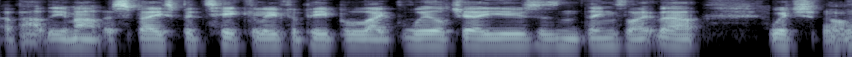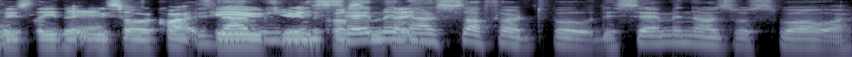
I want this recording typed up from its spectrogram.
about the amount of space, particularly for people like wheelchair users and things like that, which obviously that yeah. we saw quite a Does that few mean during the the course of the day. seminars suffered though? The seminars were smaller.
